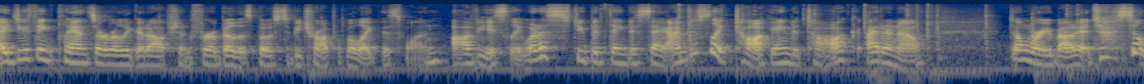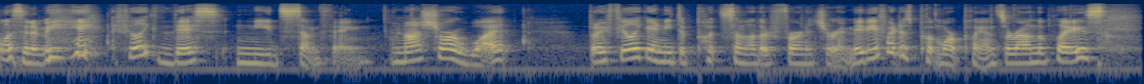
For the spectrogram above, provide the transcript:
I do think plants are a really good option for a build that's supposed to be tropical like this one. Obviously, what a stupid thing to say. I'm just like talking to talk. I don't know. Don't worry about it. Just don't listen to me. I feel like this needs something. I'm not sure what, but I feel like I need to put some other furniture in. Maybe if I just put more plants around the place,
